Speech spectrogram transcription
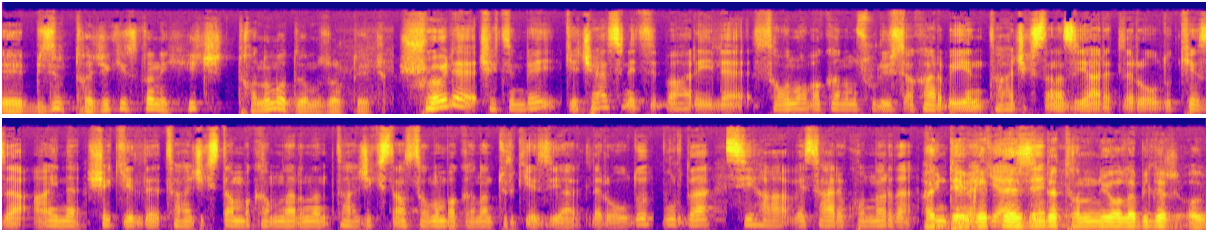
e, bizim Tacikistan'ı hiç tanımadığımız ortaya çıktı. Şöyle Çetin Bey, geçen sene itibariyle Savunma Bakanımız Hulusi Akar Bey'in Tacikistan'a ziyaretleri oldu. Keza aynı şekilde Tacikistan makamlarının, Tacikistan Savunma Bakanı'nın Türkiye ziyaretleri oldu. Burada SİHA vesaire konuları da Hayır, gündeme devlet geldi. Devlet nezdinde tanınıyor olabilir. O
